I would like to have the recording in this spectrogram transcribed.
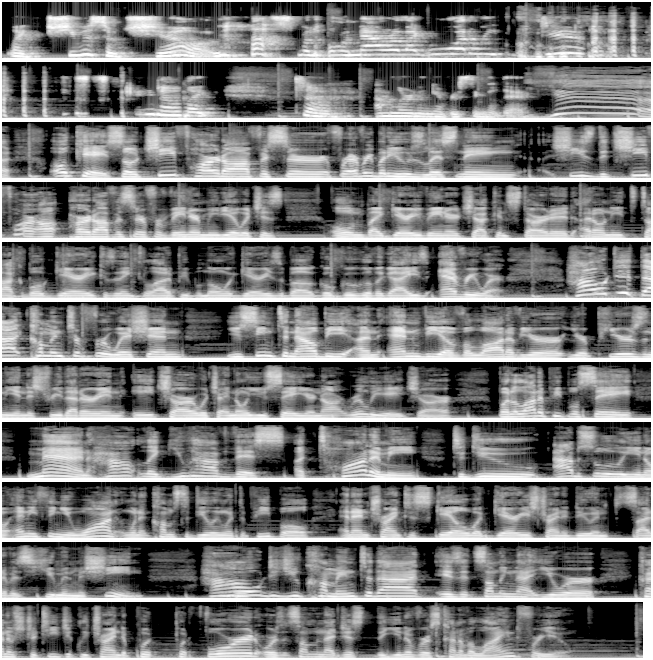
Like she was so chill in the hospital, and now we're like, "What do we do?" you know, like. So I'm learning every single day. Yeah. Okay, so Chief Heart Officer, for everybody who's listening, she's the Chief Heart Heart Officer for VaynerMedia, which is owned by Gary Vaynerchuk and started. I don't need to talk about Gary because I think a lot of people know what Gary's about. Go Google the guy, he's everywhere. How did that come into fruition? You seem to now be an envy of a lot of your your peers in the industry that are in HR, which I know you say you're not really HR, but a lot of people say, "Man, how like you have this autonomy to do absolutely, you know, anything you want when it comes to dealing with the people and then trying to scale what Gary's trying to do inside of his human machine." How did you come into that? Is it something that you were kind of strategically trying to put put forward or is it something that just the universe kind of aligned for you?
